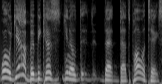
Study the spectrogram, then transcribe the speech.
well, yeah, but because you know th- that that's politics.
